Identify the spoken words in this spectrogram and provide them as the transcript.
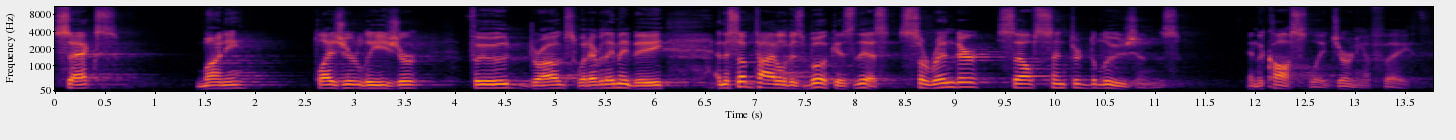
Sex, money, pleasure, leisure food, drugs, whatever they may be. And the subtitle of his book is this Surrender Self Centered Delusions in the Costly Journey of Faith.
